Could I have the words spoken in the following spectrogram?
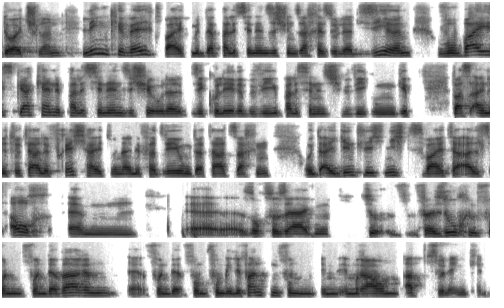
Deutschland Linke weltweit mit der palästinensischen Sache solidarisieren, wobei es gar keine palästinensische oder säkuläre Bewe palästinensische Bewegungen gibt, was eine totale Frechheit und eine Verdrehung der Tatsachen und eigentlich nichts weiter als auch ähm, äh, sozusagen zu versuchen, von, von der wahren, äh, von der, vom, vom Elefanten vom, im, im Raum abzulenken.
